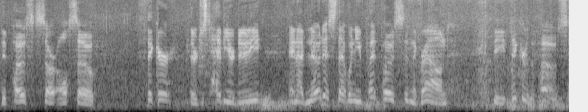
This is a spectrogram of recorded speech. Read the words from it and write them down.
the posts are also thicker, they're just heavier duty. And I've noticed that when you put posts in the ground, the thicker the post,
